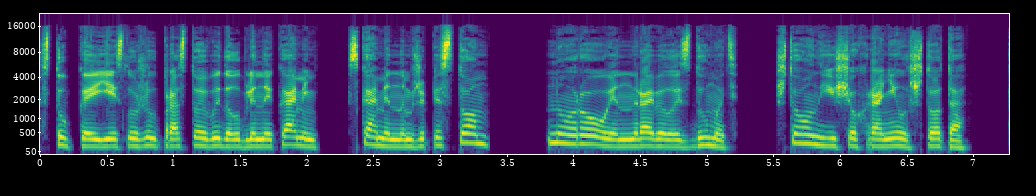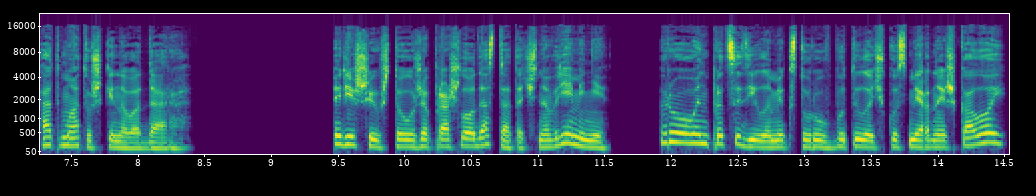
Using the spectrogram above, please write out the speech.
Ступкой ей служил простой выдолбленный камень с каменным же пестом, но Роуэн нравилось думать, что он еще хранил что-то от матушкиного дара. Решив, что уже прошло достаточно времени, Роуэн процедила микстуру в бутылочку с мерной шкалой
